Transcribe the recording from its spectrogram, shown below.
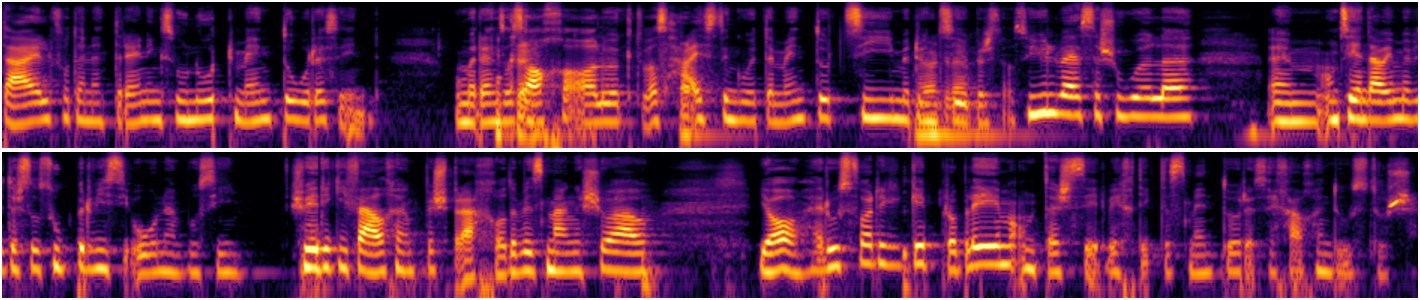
Teile von diesen Trainings, wo nur die Mentoren sind. Wo man dann so Okay. Sachen anschaut, was heisst ein guter Mentor zu sein. Wir Ja, sie genau. über das Asylwesen schulen. Ähm, und sie haben auch immer wieder so Supervisionen, wo sie schwierige Fälle können besprechen können. Oder weil es manchmal schon auch ja, Herausforderungen gibt, Probleme. Und da ist es sehr wichtig, dass die Mentoren sich auch können austauschen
